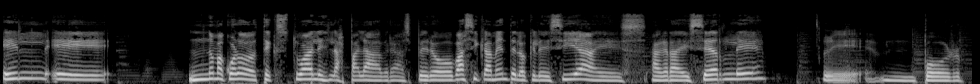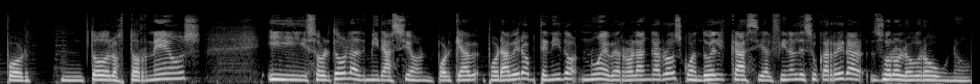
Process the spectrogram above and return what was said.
él, eh, no me acuerdo textuales las palabras, pero básicamente lo que le decía es agradecerle eh, mm, por, mm, todos los torneos y sobre todo la admiración porque por haber obtenido nueve Roland Garros cuando él casi al final de su carrera solo logró uno.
